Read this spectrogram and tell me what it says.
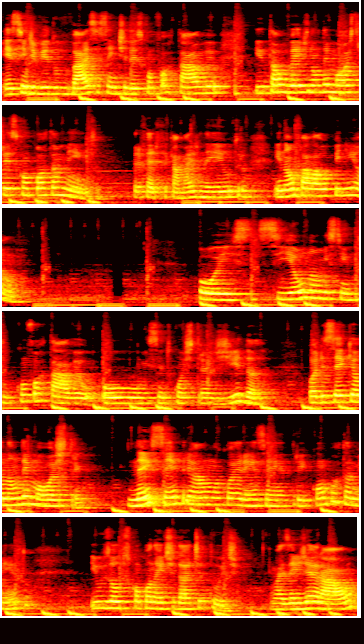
Esse indivíduo vai se sentir desconfortável e talvez não demonstre esse comportamento. Prefere ficar mais neutro e não falar opinião pois se eu não me sinto confortável ou me sinto constrangida, pode ser que eu não demonstre. Nem sempre há uma coerência entre comportamento e os outros componentes da atitude, mas em geral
